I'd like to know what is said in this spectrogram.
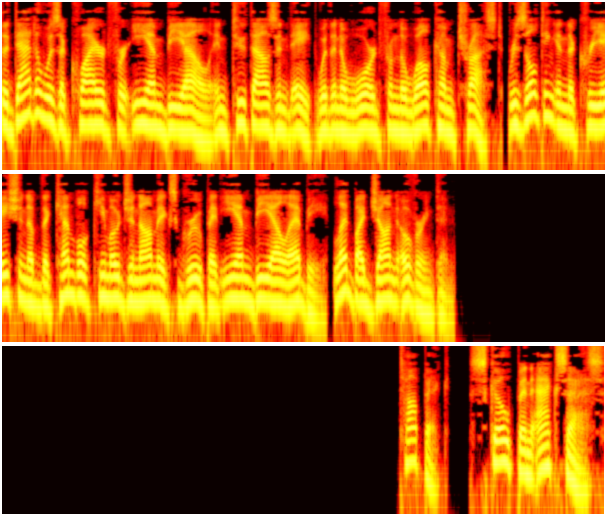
The data was acquired for EMBL in 2008 with an award from the Wellcome Trust, resulting in the creation of the Chembl Chemogenomics Group at EMBL EBI, led by John Overington. Scope and access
